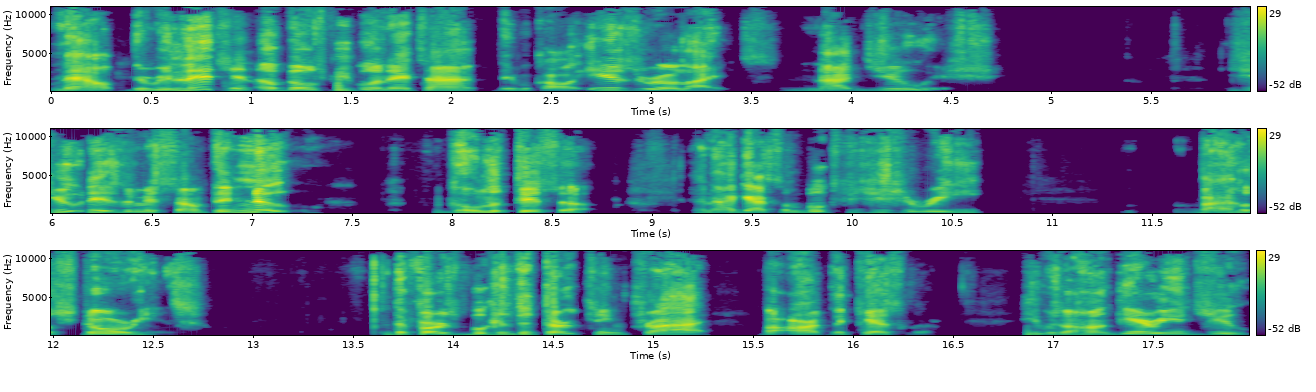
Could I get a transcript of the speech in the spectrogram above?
Now, the religion of those people in that time, they were called Israelites, not Jewish. Judaism is something new. Go look this up. And I got some books that you should read by historians. The first book is The 13th Tribe by Arthur Koestler. He was a Hungarian Jew.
